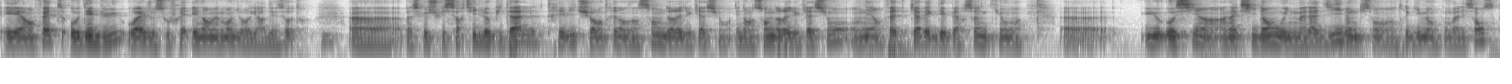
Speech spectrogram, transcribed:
et en fait, au début, ouais, je souffrais énormément du regard des autres mm. euh, parce que je suis sorti de l'hôpital. Très vite, je suis rentré dans un centre de rééducation. Et dans le centre de rééducation, on est en fait qu'avec des personnes qui ont eu aussi un, un, accident ou une maladie, donc qui sont entre guillemets en convalescence.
